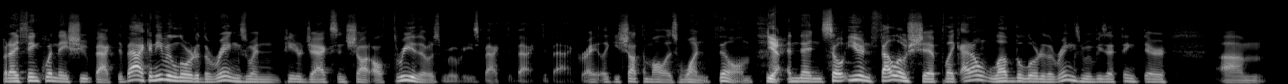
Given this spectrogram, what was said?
But I think when they shoot back to back, and even Lord of the Rings, when Peter Jackson shot all three of those movies back to back to back, right? Like he shot them all as one film. Yeah. And then so even Fellowship, like I don't love the Lord of the Rings movies. I think they're um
